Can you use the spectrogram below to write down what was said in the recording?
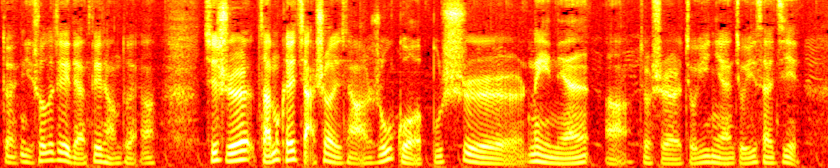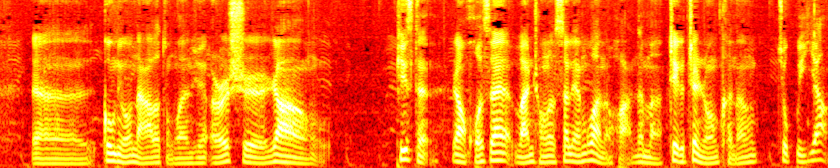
对你说的这一点非常对啊。其实咱们可以假设一下啊，如果不是那一年啊，就是九一年九一赛季，呃，公牛拿了总冠军，而是让 Piston 让活塞完成了三连冠的话，那么这个阵容可能就不一样。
